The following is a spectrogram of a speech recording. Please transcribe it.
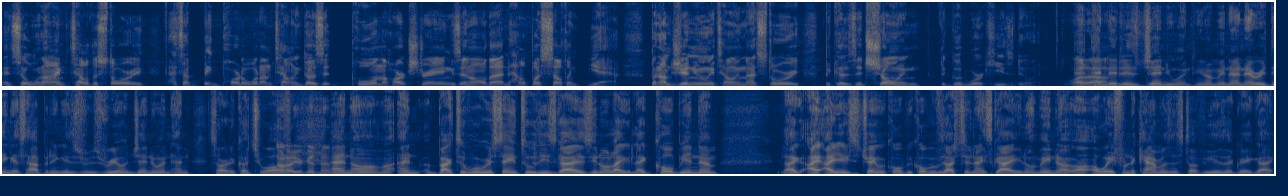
And so when I tell the story, that's a big part of what I'm telling. Does it pull on the heartstrings and all that and help us sell things? Yeah. But I'm genuinely telling that story because it's showing the good work he's doing. and, uh, and it is genuine. You know what I mean? And everything that's happening is, is real and genuine. And sorry to cut you off. No, no, you're good, man. And um and back to what we were saying too. These guys, you know, like like Colby and them. Like I, I used to train with Colby. Colby was actually a nice guy. You know what I mean? Uh, away from the cameras and stuff, he is a great guy.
